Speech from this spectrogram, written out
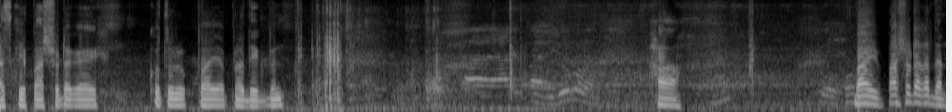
আজকে পাঁচশো টাকায় কত রূপ পাই আপনারা দেখবেন। হ্যাঁ। ভাই পাঁচশো টাকা দেন।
